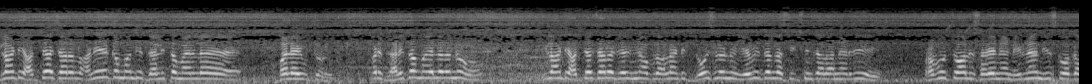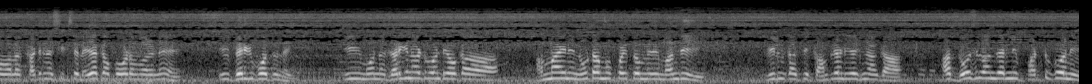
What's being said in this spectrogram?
ఇలాంటి అత్యాచారాలు అనేక మంది దళిత మహిళలే బలవుతారు. మరి దళిత మహిళలను ఇలాంటి అత్యాచారాలు చేసినప్పుడు అలాంటి దోషులను ఏ విధంగా శిక్షించాలనేది ప్రభుత్వాలు సరైన నిర్ణయం తీసుకోక వాళ్ళ కఠిన శిక్ష లేకపోవడం వల్లనే ఇవి పెరిగిపోతున్నాయి. ఈ మొన్న జరిగినటువంటి ఒక అమ్మాయిని నూట ముప్పై తొమ్మిది మంది వీళ్ళని కలిసి కంప్లైంట్ చేసినాక ఆ దోషులందరినీ పట్టుకొని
